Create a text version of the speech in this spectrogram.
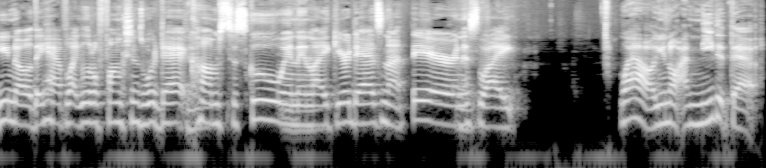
you know, they have, like, little functions where dad comes to school and then, like, your dad's not there. And it's like, wow, you know, I needed that.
